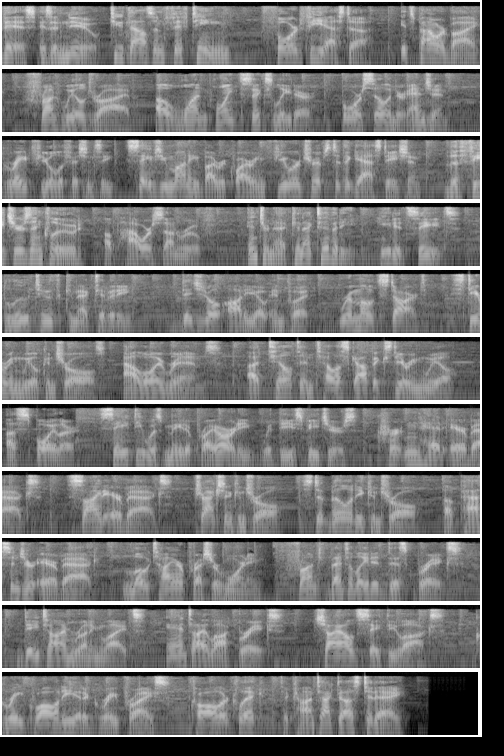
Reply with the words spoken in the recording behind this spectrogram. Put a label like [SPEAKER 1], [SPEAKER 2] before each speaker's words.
[SPEAKER 1] This is a new 2015 Ford Fiesta. It's powered by front wheel drive, a 1.6 liter, four cylinder engine. Great fuel efficiency saves you money by requiring fewer trips to the gas station. The features include a power sunroof, internet connectivity, heated seats, Bluetooth connectivity, digital audio input, remote start, steering wheel controls, alloy rims, a tilt and telescopic steering wheel, a spoiler. Safety was made a priority with these features. Curtain head airbags, side airbags, traction control, stability control, a passenger airbag, low tire pressure warning, front ventilated disc brakes, daytime running lights, anti-lock brakes, child safety locks. Great quality at a great price. Call or click to contact us today.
